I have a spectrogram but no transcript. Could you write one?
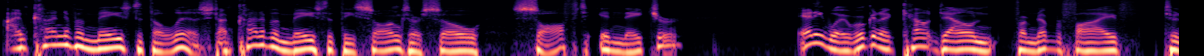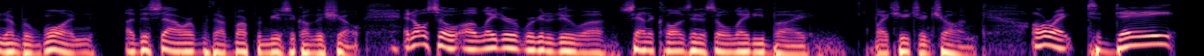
I'm kind of amazed at the list. I'm kind of amazed that these songs are so soft in nature Anyway, we're going to count down from number five to number one uh, this hour with our bumper music on the show. And also uh, later, we're going to do uh, Santa Claus and His Old Lady by, by Cheech and Chong. All right, today,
